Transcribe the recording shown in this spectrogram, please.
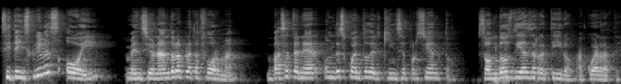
Si te inscribes hoy mencionando la plataforma, vas a tener un descuento del 15%. Son dos días de retiro, acuérdate.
